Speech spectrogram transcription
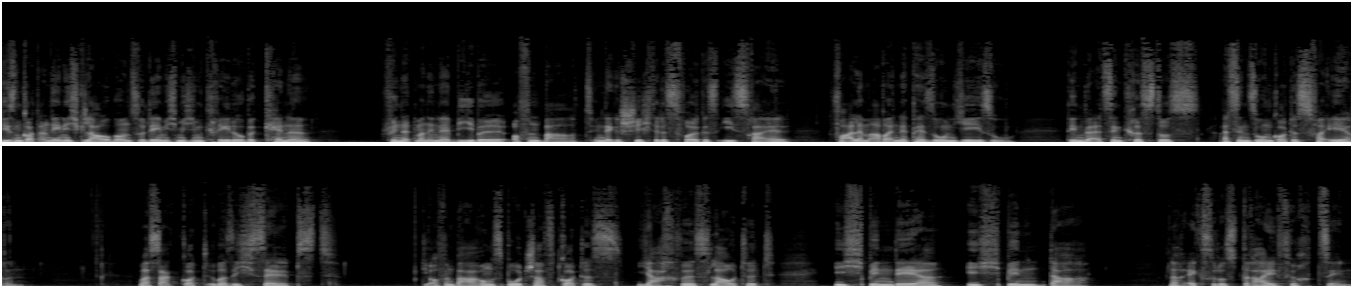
Diesen Gott, an den ich glaube und zu dem ich mich im Credo bekenne, findet man in der Bibel offenbart in der Geschichte des Volkes Israel, vor allem aber in der Person Jesu, den wir als den Christus, als den Sohn Gottes verehren. Was sagt Gott über sich selbst? Die Offenbarungsbotschaft Gottes, Jahwes, lautet, ich bin der, ich bin da. Nach Exodus 3,14.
